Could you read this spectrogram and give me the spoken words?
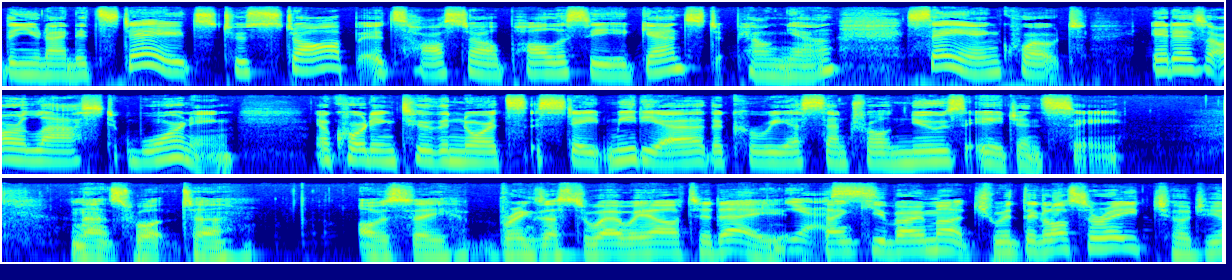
the United States to stop its hostile policy against Pyongyang, saying, quote, it is our last warning, according to the North's state media, the Korea Central News Agency. And that's what uh, obviously brings us to where we are today. Yes. Thank you very much. With the glossary, Cho Ji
